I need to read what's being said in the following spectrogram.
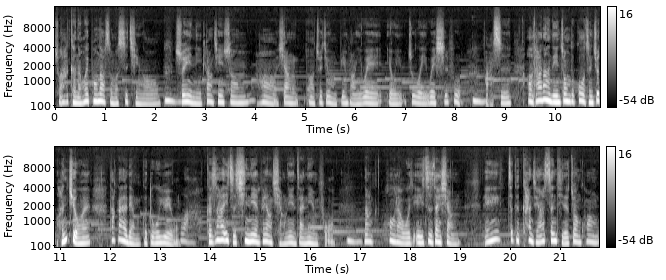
说啊可能会碰到什么事情哦，嗯、所以你放轻松哈。像哦，最近我们病房一位有住了一位师傅、嗯、法师哦，他那个临终的过程就很久哎，大概两个多月哦。哇。可是他一直信念非常强烈，在念佛。嗯，那后来我也一直在想，哎、欸，这个看起来他身体的状况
